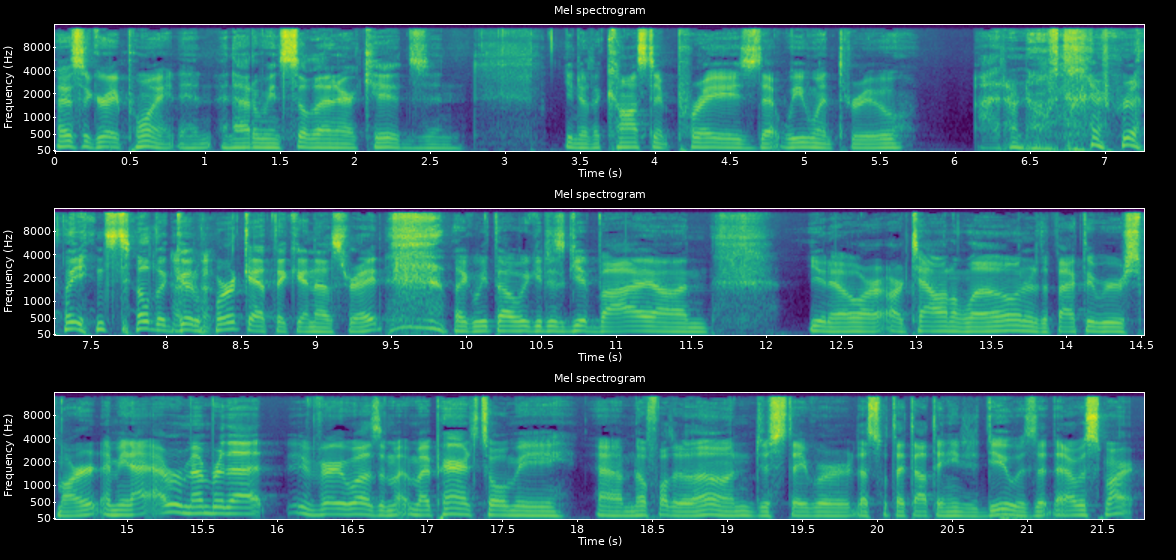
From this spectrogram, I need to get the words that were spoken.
That's a great point. And and how do we instill that in our kids? And you know, the constant praise that we went through, I don't know if that really instilled a good work ethic in us, right? Like we thought we could just get by on, you know, our, our talent alone or the fact that we were smart. I mean, I, I remember that very well. My, my parents told me, um, no fault of their own, just they were, that's what they thought they needed to do was that, that I was smart.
